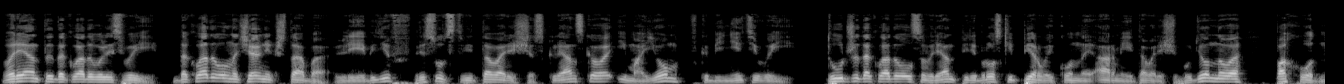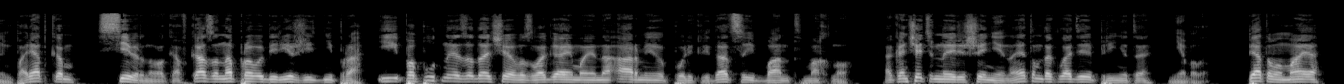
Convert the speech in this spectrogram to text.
Варианты докладывались в ИИ. Докладывал начальник штаба Лебедев в присутствии товарища Склянского и моем в кабинете ВИИ. Тут же докладывался вариант переброски первой конной армии товарища Буденного походным порядком с Северного Кавказа на правобережье Днепра и попутная задача, возлагаемая на армию по ликвидации банд Махно. Окончательное решение на этом докладе принято не было. 5 мая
